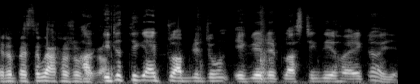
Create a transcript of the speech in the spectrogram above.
এটার প্রাইস থাকবে 1800 আর টাকা। এটার থেকে একটু আপডেট যেমন এ গ্রেডের প্লাস্টিক দিয়ে হয় একটা হয় যে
